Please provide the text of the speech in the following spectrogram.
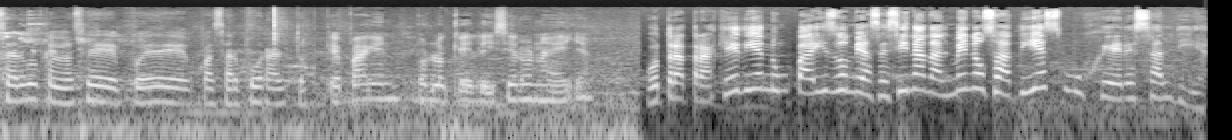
Es algo que no se puede pasar por alto. Que paguen por lo que le hicieron a ella. Otra tragedia en un país donde asesinan al menos a 10 mujeres al día.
